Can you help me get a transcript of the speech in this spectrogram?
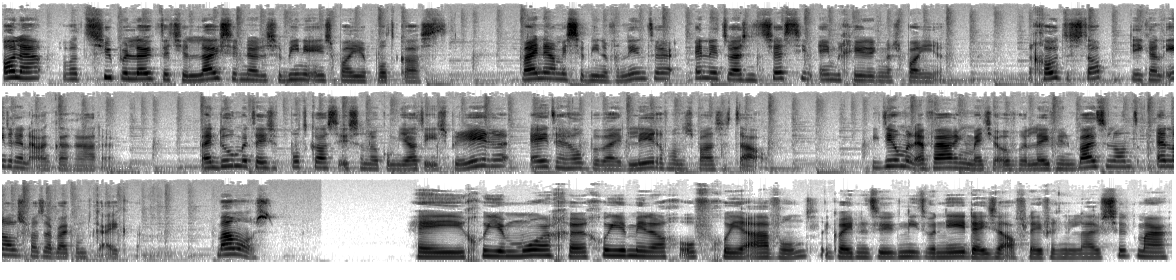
Hola, wat super leuk dat je luistert naar de Sabine in Spanje podcast. Mijn naam is Sabine van Dinter en in 2016 emigreerde ik naar Spanje. Een grote stap die ik aan iedereen aan kan raden. Mijn doel met deze podcast is dan ook om jou te inspireren en te helpen bij het leren van de Spaanse taal. Ik deel mijn ervaringen met je over het leven in het buitenland en alles wat daarbij komt kijken. Vamos! Hey, goedemorgen, goedemiddag of goedenavond. Ik weet natuurlijk niet wanneer deze aflevering luistert, maar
